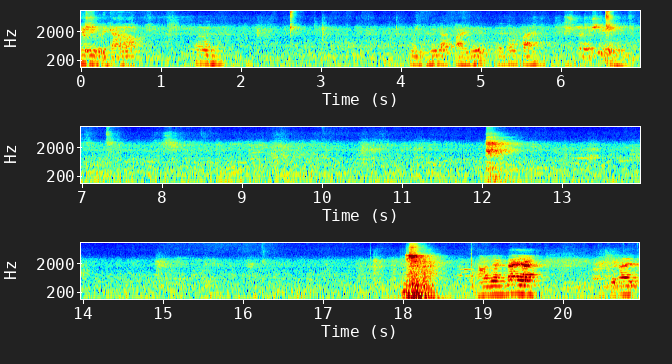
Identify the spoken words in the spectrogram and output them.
ที่ยวมีบริการหรอเออมันไม่อยากไปนิดเดี๋ยวต้องไปเอ้ยเอายังได้ยังจะได้เท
